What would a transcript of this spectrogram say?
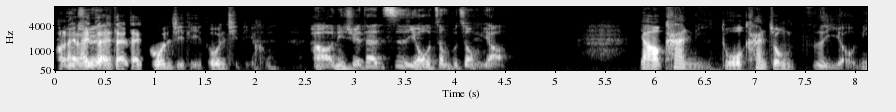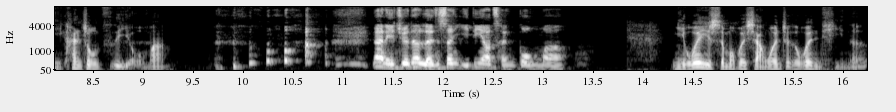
好，来来，再再再多问几题，多问几题哈。好，你觉得自由重不重要？要看你多看重自由，你看重自由吗？那你觉得人生一定要成功吗？你为什么会想问这个问题呢？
